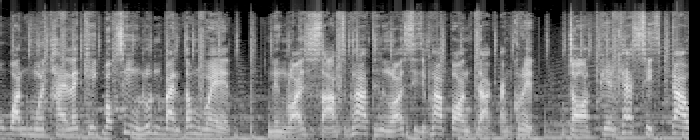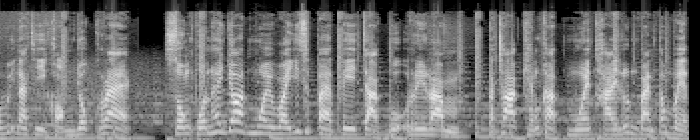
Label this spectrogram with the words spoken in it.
กวันมวยไทยและคิกบ็อกซิ่งรุ่นแบนตัมเวท 135-145 ปอนด์จากอังกฤษ จอดเพียงแค่ 49 วินาทีของยกแรก ส่งผลให้ยอดมวยวัย 28 ปีจากบุรีรัมย์ กระชากเข็มขัดมวยไทยรุ่นแบนตัมเวท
